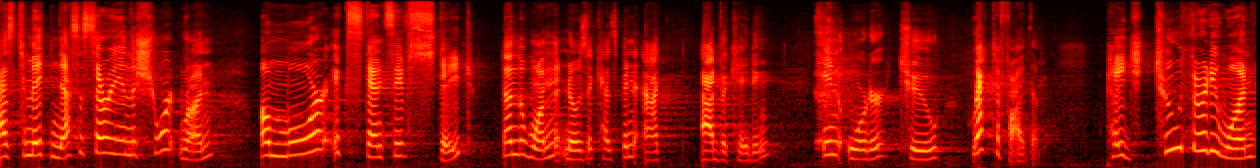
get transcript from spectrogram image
as to make necessary in the short run a more extensive state than the one that Nozick has been advocating, in order to rectify them. Page 231,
